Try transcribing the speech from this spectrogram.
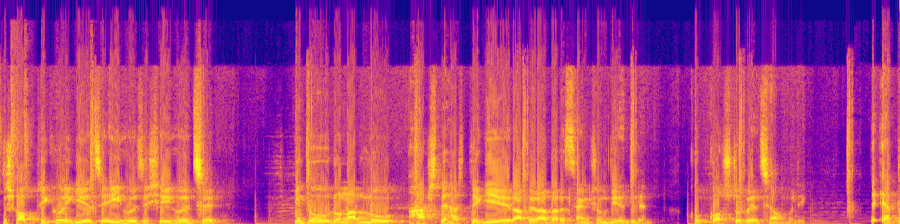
যে সব ঠিক হয়ে গিয়েছে, এই হয়েছে, সেই হয়েছে। কিন্তু রোনাল্ডো হাসতে হাসতে গিয়ে রাতের আধারে স্যাংশন দিয়ে দিলেন। খুব কষ্ট পেয়েছে আওয়ামী লীগ। এত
